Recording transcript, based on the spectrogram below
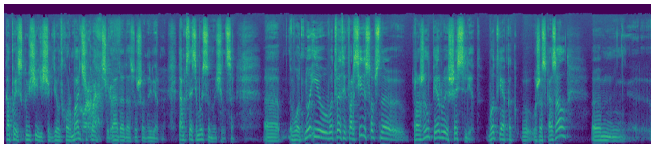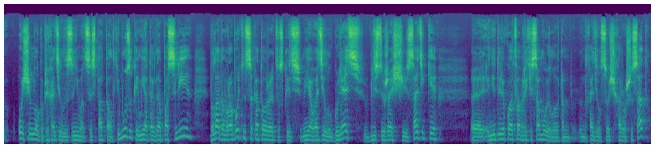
Копыльское училище, где вот хор мальчиков. Хор мальчиков. Да, да, да, совершенно верно. Там, кстати, мой сын учился. Вот. Ну, и вот в этой квартире, собственно, прожил первые шесть лет. Вот я, как уже сказал, эм, очень много приходилось заниматься из-под палки музыкой. Меня тогда пасли. Была домработница, которая, так сказать, меня водила гулять в близлежащие садики. Э, недалеко от фабрики Самойлова там находился очень хороший сад.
